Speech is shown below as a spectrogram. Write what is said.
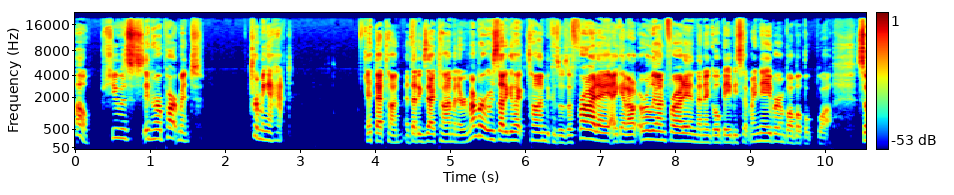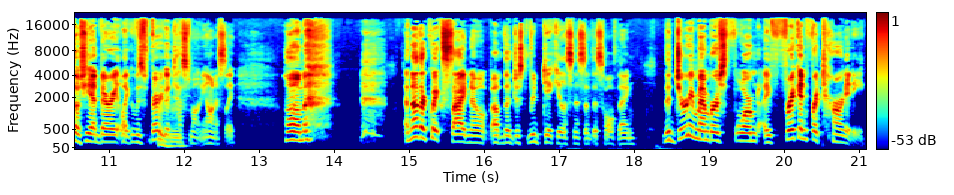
oh, she was in her apartment trimming a hat at that time, at that exact time. And I remember it was that exact time because it was a Friday. I get out early on Friday and then I go babysit my neighbor and blah, blah, blah, blah. So she had very, like, it was very good testimony, honestly. Um, another quick side note of the just ridiculousness of this whole thing. The jury members formed a freaking fraternity,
